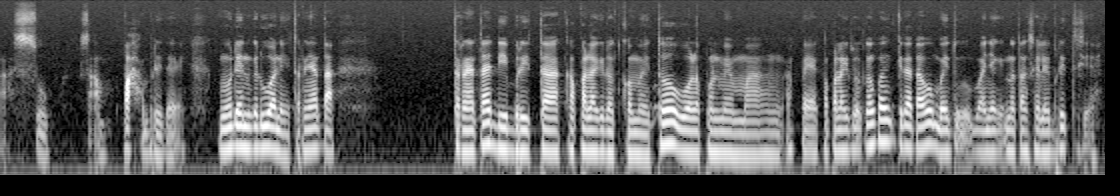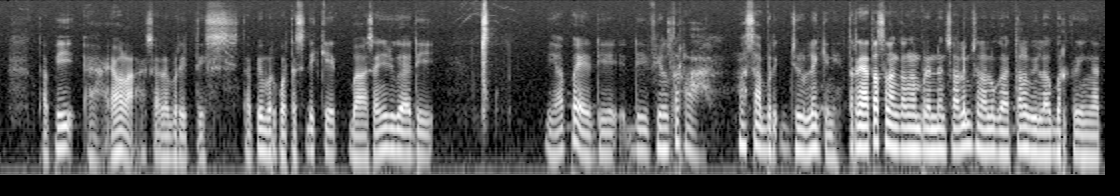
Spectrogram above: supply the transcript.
Asu, sampah berita. Kemudian kedua nih, ternyata ternyata di berita kapalagi.com itu walaupun memang apa ya kapalagi.com kan kita tahu bahwa itu banyak tentang selebritis ya tapi ya lah selebritis tapi berkuota sedikit bahasanya juga di di apa ya di di filter lah. Masa ber, judulnya gini ternyata selangkangan Brandon Salim selalu gatal bila berkeringat.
